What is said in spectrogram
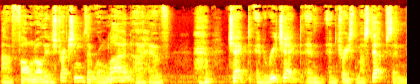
I've followed all the instructions that were online. I have checked and rechecked and, and traced my steps and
